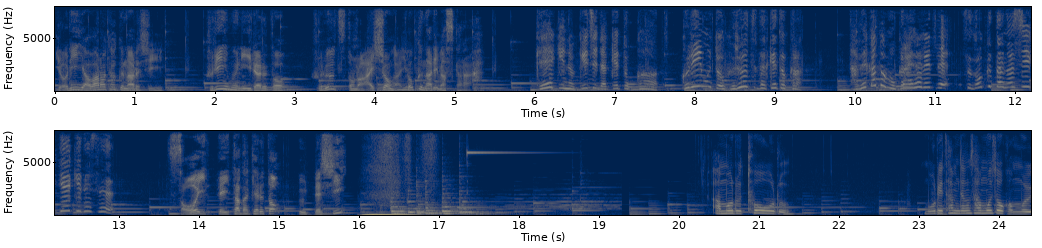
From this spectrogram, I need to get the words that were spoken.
より柔らかくなるしクリームに入れるとフルーツとの相性が良くなりますからケーキの生地だけとかクリームとフルーツだけとか食べ方も変えられてすごく楽しいケーキですそう言っていただけると嬉しい 아모르 토우르 모리 탐정 사무소 건물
